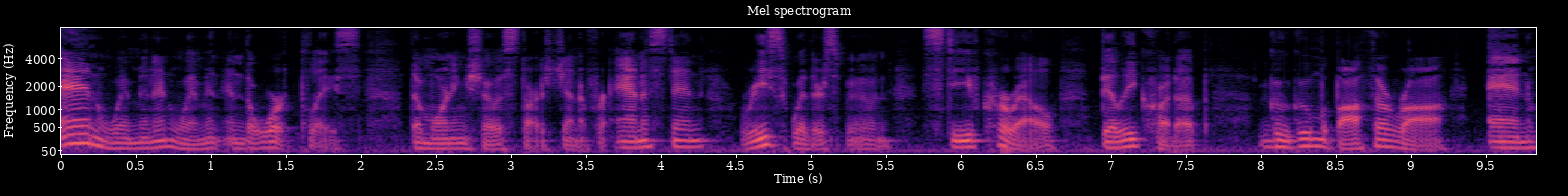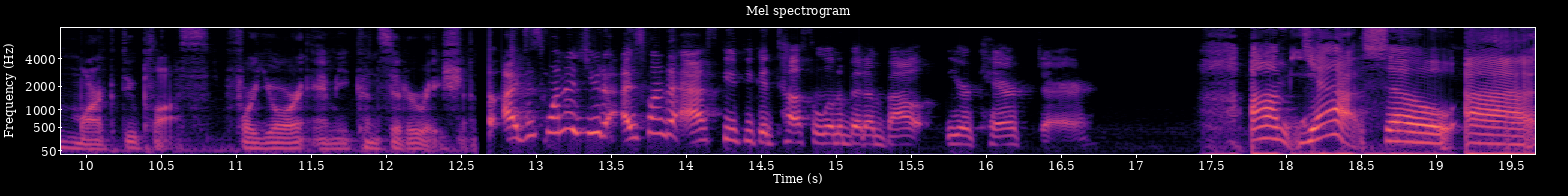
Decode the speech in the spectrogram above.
and women and women in the workplace. The morning show stars Jennifer Aniston, Reese Witherspoon, Steve Carell, Billy Crudup, Gugu Mbatha Raw, and Mark Duplass for your Emmy consideration. I just wanted you to I just wanted to ask you if you could tell us a little bit about your character. Um, yeah, so uh,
